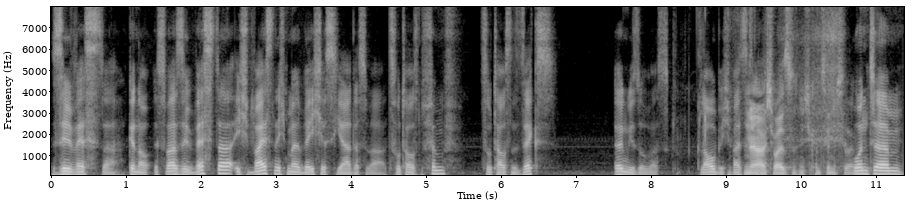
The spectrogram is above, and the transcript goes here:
Silvester. Genau, es war Silvester. Ich weiß nicht mehr, welches Jahr das war. 2005, 2006, irgendwie sowas. Glaube ich, weiß ich Ja, nicht. ich weiß es nicht, kannst du nicht sagen. Und ähm,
